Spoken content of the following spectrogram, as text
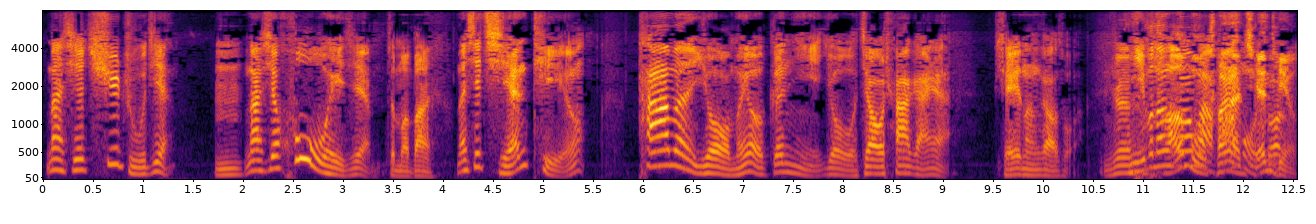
那些驱逐舰、嗯，那些护卫舰、怎么办？那些潜艇，他们有没有跟你有交叉感染？谁能告诉我？你说你不能航母传染潜艇，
